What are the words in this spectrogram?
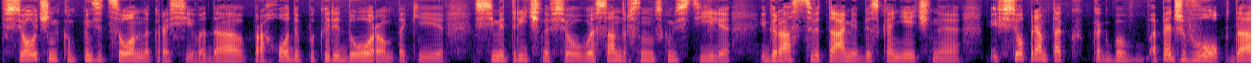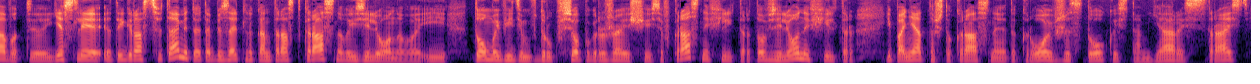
все очень композиционно красиво, да, проходы по коридорам такие симметрично, все в Уэс Андерсоновском стиле, игра с цветами бесконечная. И все прям так, как бы, опять же, в лоб, да, вот э, если это игра с цветами, то это обязательно контраст красного и зеленого. И то мы видим вдруг все погружающееся в красный фильтр, то в зеленый фильтр. И понятно, что красный это кровь, жестокость, там, ярость, страсть.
